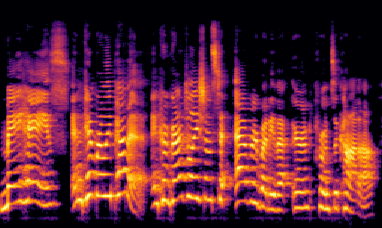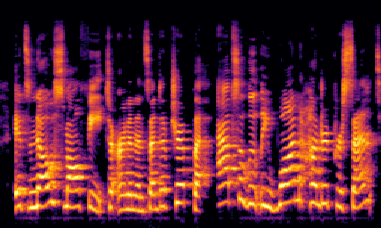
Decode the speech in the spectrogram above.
May Hayes, and Kimberly Pettit. And congratulations to everybody that earned Punta Cana. It's no small feat to earn an incentive trip, but absolutely 100%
